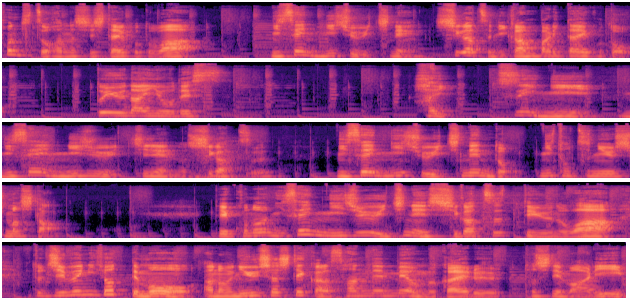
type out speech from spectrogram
本日お話ししたいことは2021年4月に頑張りたいことという内容です。はい、ついに2021年の4月、2021年度に突入しました。で、この2021年4月っていうのは、えっと、自分にとってもあの入社してから3年目を迎える年でもあり、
